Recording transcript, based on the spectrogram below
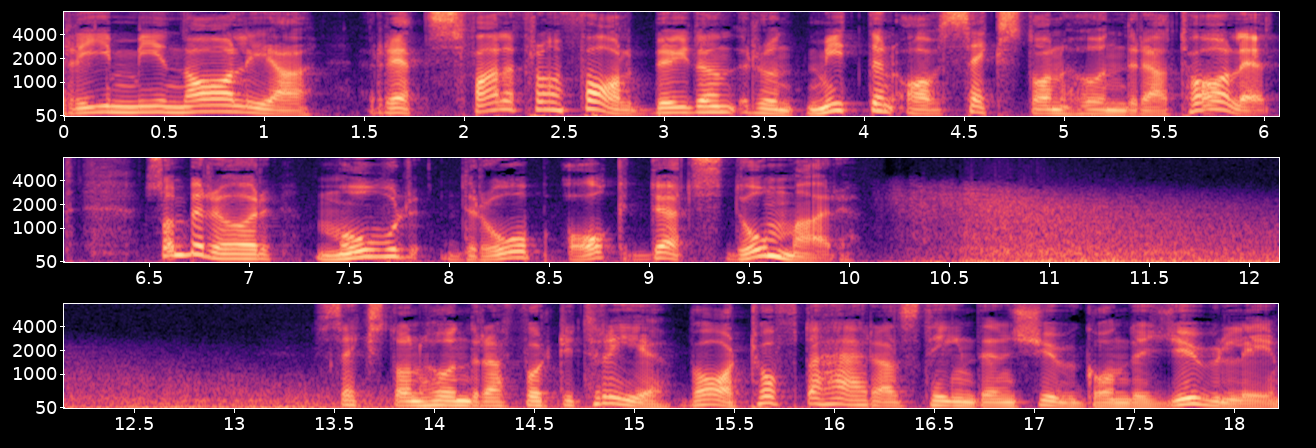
Kriminalia Rättsfall från Falbygden runt mitten av 1600-talet som berör mord, dråp och dödsdomar. 1643 Vartofta häradsting den 20 juli.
